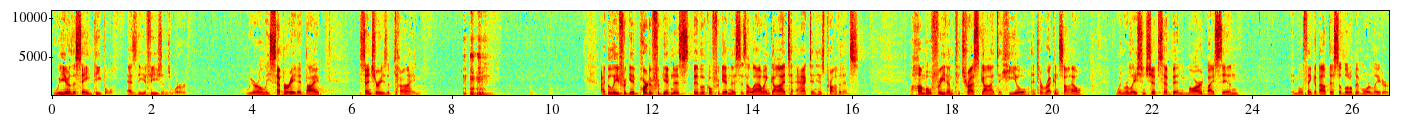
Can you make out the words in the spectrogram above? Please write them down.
We are the same people as the Ephesians were. We are only separated by centuries of time. I believe forgive, part of forgiveness, biblical forgiveness, is allowing God to act in his providence a humble freedom to trust God to heal and to reconcile when relationships have been marred by sin. And we'll think about this a little bit more later.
